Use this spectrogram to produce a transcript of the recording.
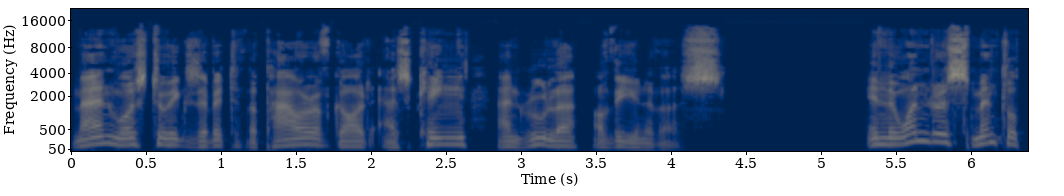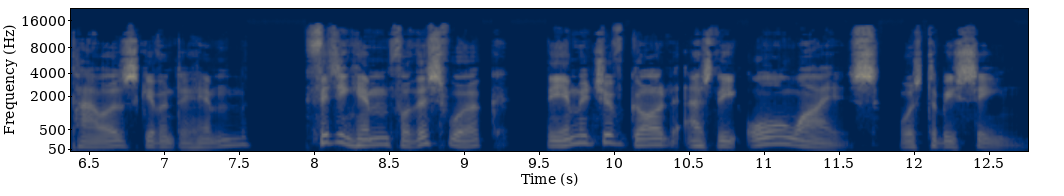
man was to exhibit the power of God as king and ruler of the universe. In the wondrous mental powers given to him, fitting him for this work, the image of God as the All Wise was to be seen.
